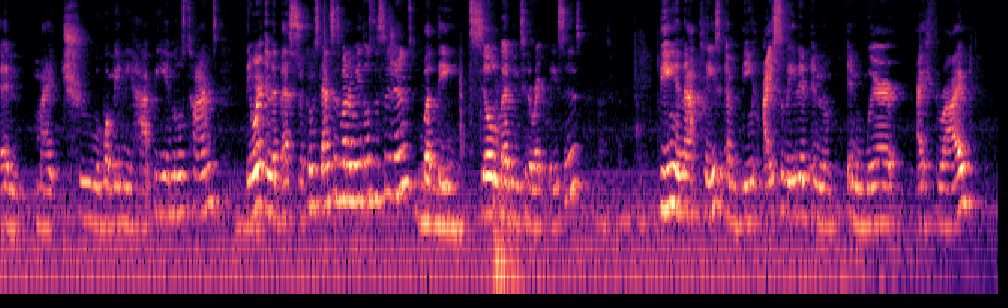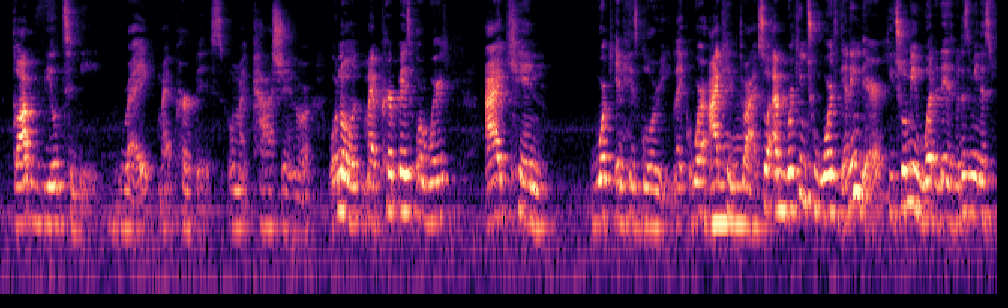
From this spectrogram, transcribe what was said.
and my true what made me happy in those times, they weren't in the best circumstances when I made those decisions, but they still led me to the right places. Right. Being in that place and being isolated in in where I thrived, God revealed to me right my purpose or my passion or or no my purpose or where I can work in his glory like where I can mm-hmm. thrive so I'm working towards getting there he told me what it is but it doesn't mean it's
